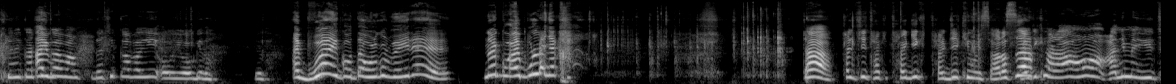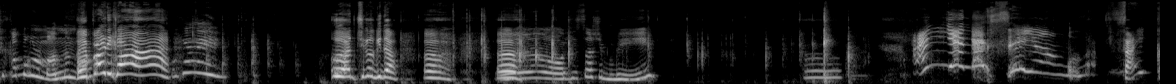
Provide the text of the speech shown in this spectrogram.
그러니까 아이, 책가방 내 책가방이 어 여기다. 아니 뭐야 이거 나 얼굴 왜 이래 나 이거 아 몰라 그냥 가. 자, 잘, 지, 잘, 잘, 지- 잘 지키고 있어. 알았어? 잘 지켜라. 어 아니면 이 책가방을 맞는다. 야, 빨리 가! 오케이! 으아, 지각이다. 아, 아. 어 히사시 부리. 안녕하세요. 사이코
